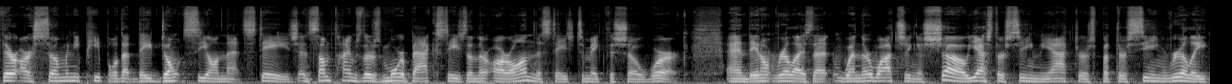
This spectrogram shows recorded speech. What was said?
there are so many people that they don't see on that stage, and sometimes there's more backstage than there are on the stage to make the show work, and they don't realize that when they're watching a show, yes, they're seeing the actors, but they're seeing really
